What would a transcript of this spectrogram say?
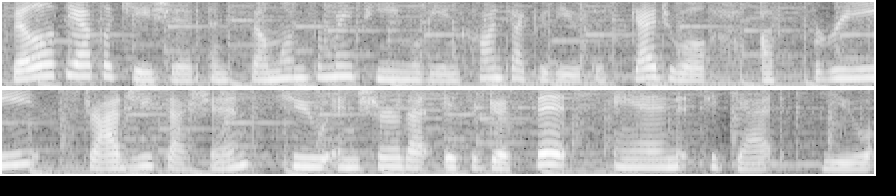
fill out the application, and someone from my team will be in contact with you to schedule a free strategy session to ensure that it's a good fit and to get you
